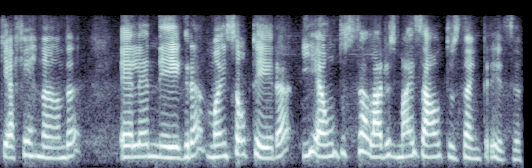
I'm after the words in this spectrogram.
que é a Fernanda, ela é negra, mãe solteira e é um dos salários mais altos da empresa.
